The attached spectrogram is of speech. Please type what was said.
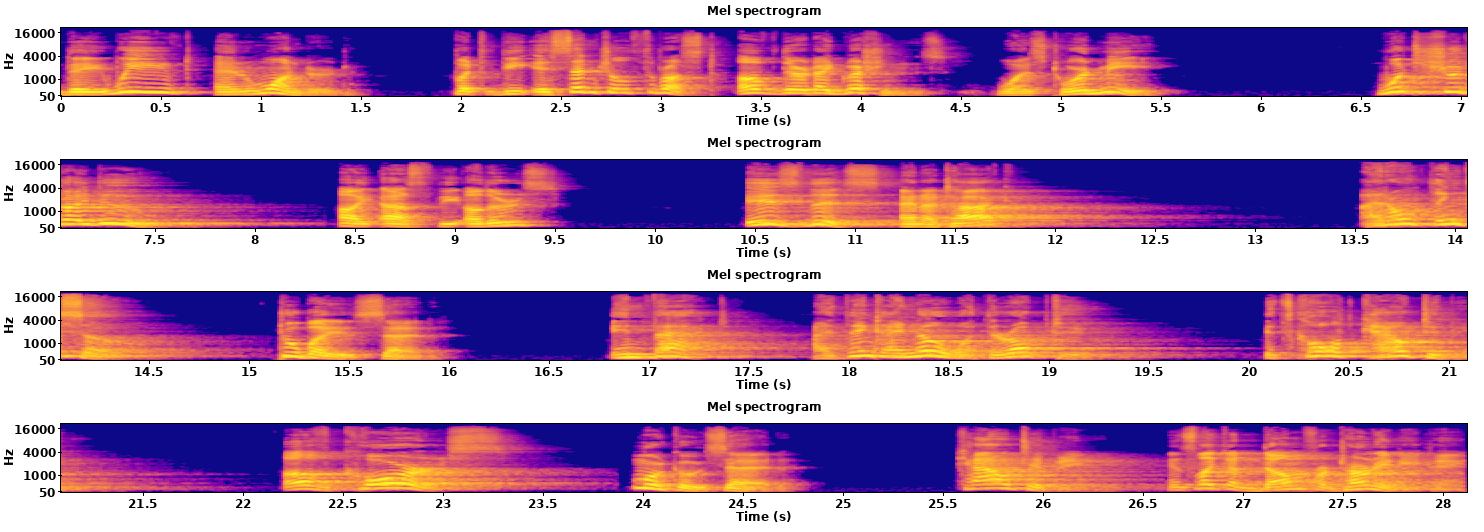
They weaved and wandered, but the essential thrust of their digressions was toward me. What should I do? I asked the others. Is this an attack? I don't think so. Tobias said. In fact, I think I know what they're up to. It's called cow tipping. Of course! Marco said. Cow tipping. It's like a dumb fraternity thing.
